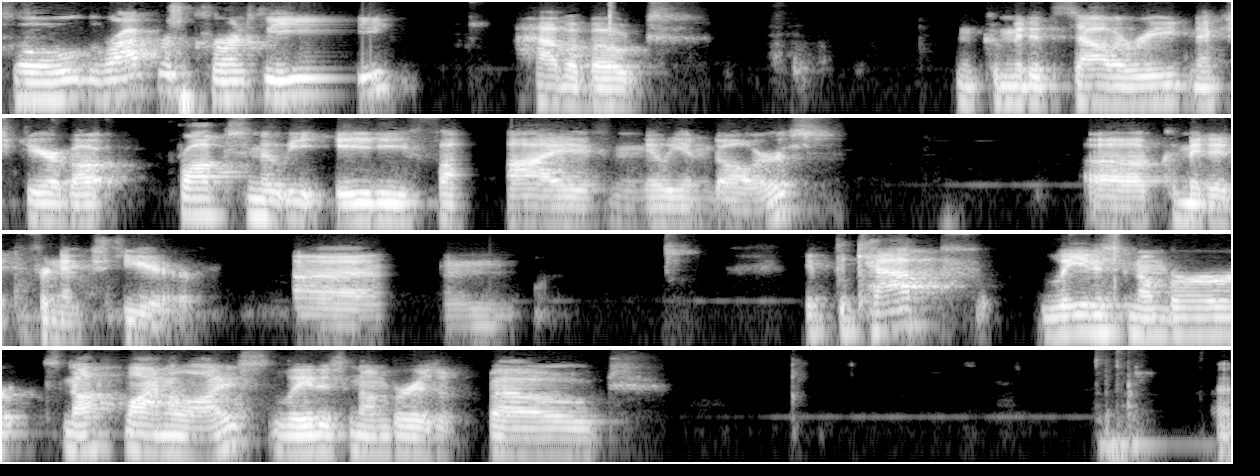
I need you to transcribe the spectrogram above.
So the Raptors currently have about committed salary next year about approximately eighty-five million dollars uh, committed for next year. Um, if the cap latest number, it's not finalized. Latest number is about uh,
